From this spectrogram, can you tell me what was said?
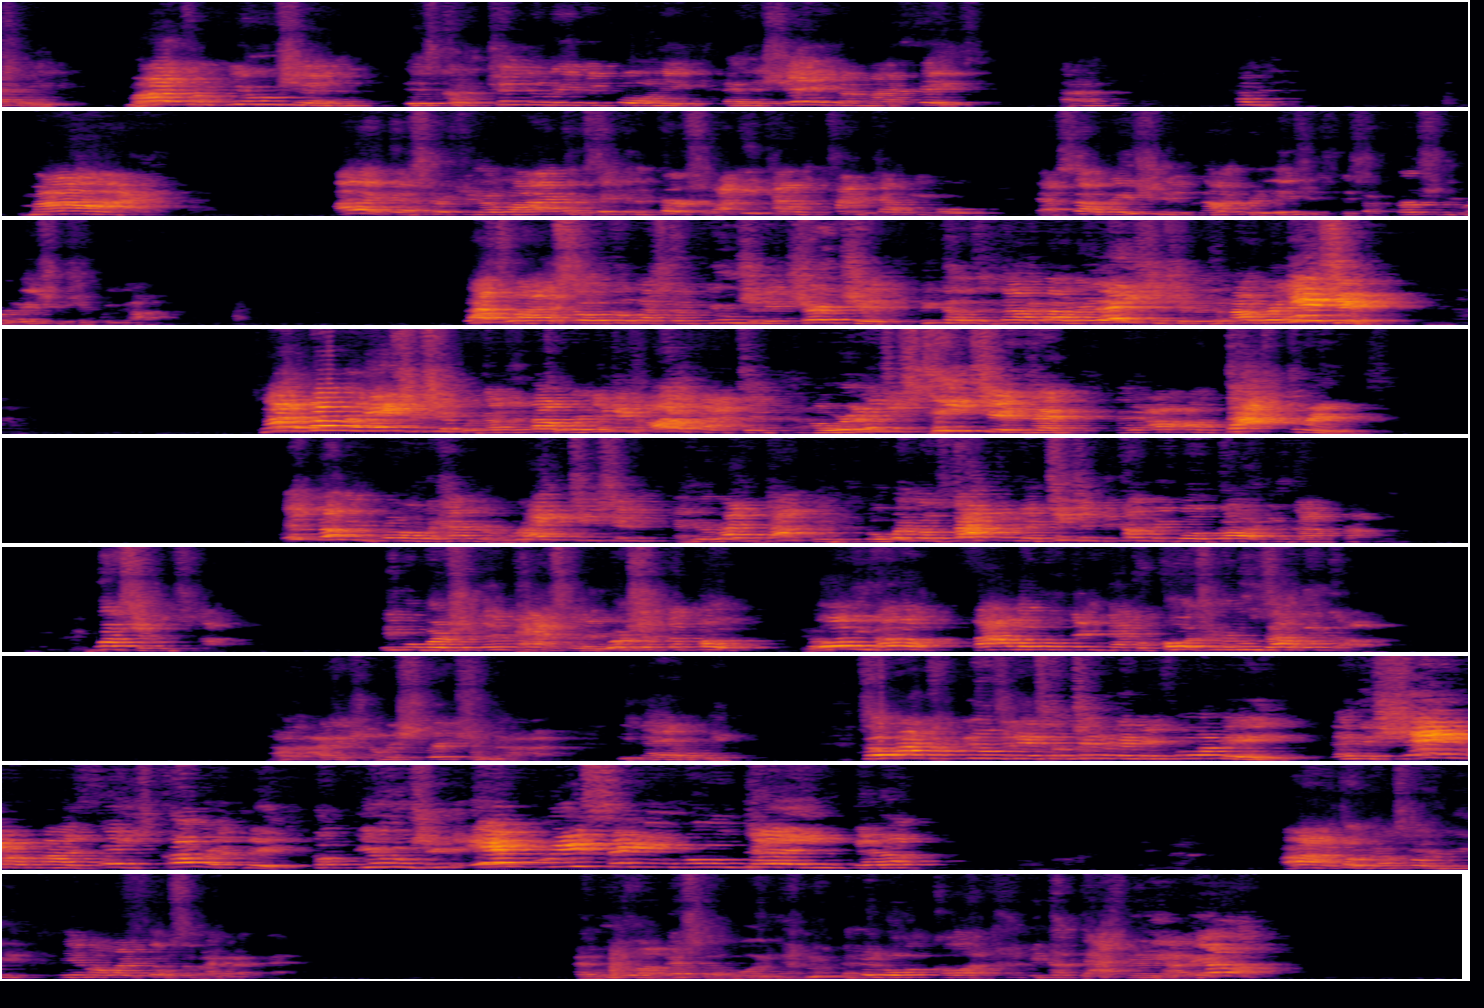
Last week. My confusion is continually before me, and the shame of my face. Uh, my. I like that scripture, you know why? Because it's taken it personal. I keep trying, trying to tell people that salvation is not religious, it's a personal relationship with God. That's why there's so much confusion in churches, because it's not about relationship, it's about religion. It's not about relationship about religious artifacts and uh, religious teachings and, and uh, doctrines. There's nothing wrong with having the right teaching and the right doctrine, but when those doctrines and teachings become before God, you got a problem. Worship and stuff. People worship their pastor, they worship the pope, and all these other little things that can cause you to lose out with God. I, I just, I'm a straight shooter. Be mad with me. So my confusion is continually before me, and the shame of my face covereth me. Confusion every single day you get up. Oh my, amen. Ah, I told you I started reading. Me and my wife know somebody like that. And we do our best to avoid them at all costs because that's really how they are.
